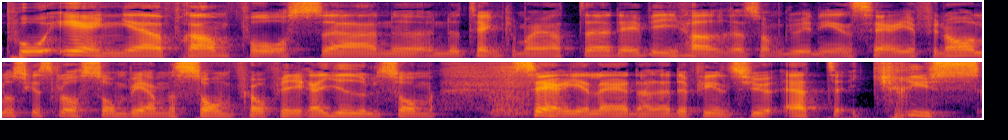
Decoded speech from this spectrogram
poäng framför oss. Eh, nu, nu, tänker man ju att eh, det är vi här som går in i en seriefinal och ska slåss om vem som får fira jul som serieledare. Det finns ju ett kryss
